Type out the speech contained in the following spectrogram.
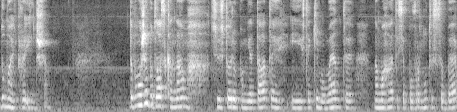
думають про інше. Допоможи, будь ласка, нам цю історію пам'ятати і в такі моменти намагатися повернути себе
